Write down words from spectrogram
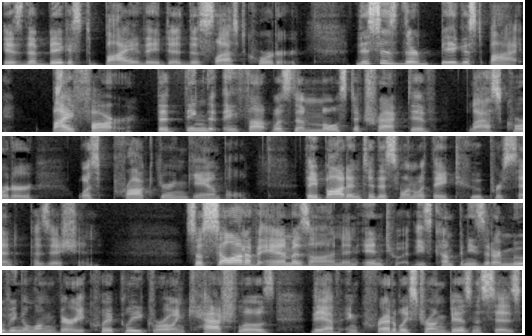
is the biggest buy they did this last quarter. This is their biggest buy by far. The thing that they thought was the most attractive last quarter was Procter and Gamble. They bought into this one with a 2% position. So sell out of Amazon and Intuit, these companies that are moving along very quickly, growing cash flows, they have incredibly strong businesses,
